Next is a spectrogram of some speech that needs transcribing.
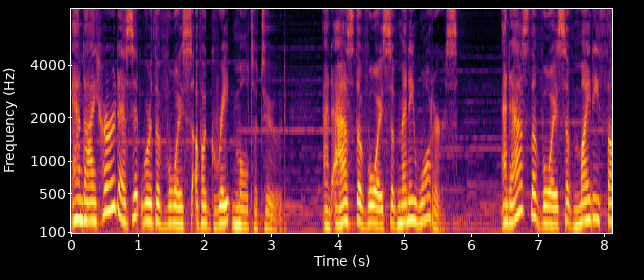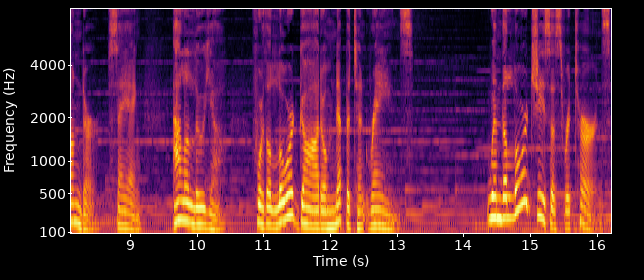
And I heard as it were the voice of a great multitude, and as the voice of many waters, and as the voice of mighty thunder, saying, Alleluia, for the Lord God omnipotent reigns. When the Lord Jesus returns,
